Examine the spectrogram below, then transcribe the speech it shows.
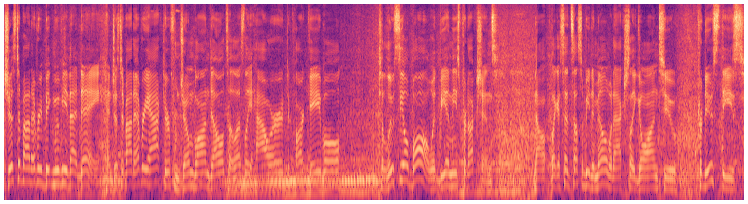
just about every big movie that day, and just about every actor from Joan Blondell to Leslie Howard to Clark Gable to Lucille Ball would be in these productions. Now, like I said, Cecil B. DeMille would actually go on to produce these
